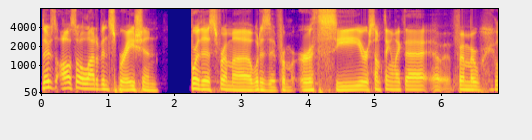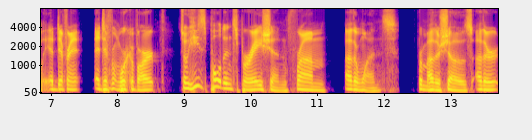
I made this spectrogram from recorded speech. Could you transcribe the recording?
there's also a lot of inspiration for this from uh, what is it? From Earthsea or something like that. Uh, from a, a different a different work of art. So he's pulled inspiration from other ones, from other shows, other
